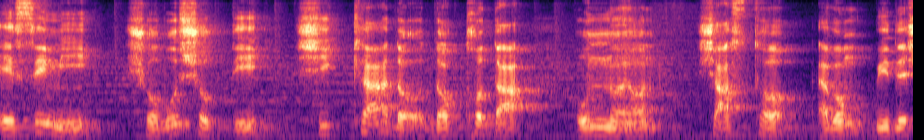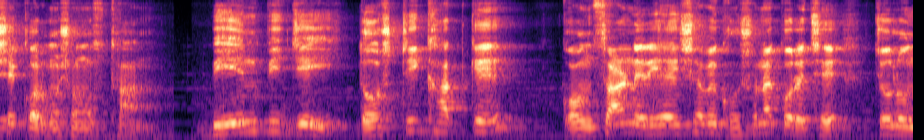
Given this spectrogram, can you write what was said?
এসএমই, সবুজ শক্তি, শিক্ষা দক্ষতা, উন্নয়ন, স্বাস্থ্য এবং বিদেশে কর্মসংস্থান। বিএনপি যেই দশটি খাতকে কনসার্ন এরিয়া হিসাবে ঘোষণা করেছে। চলুন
